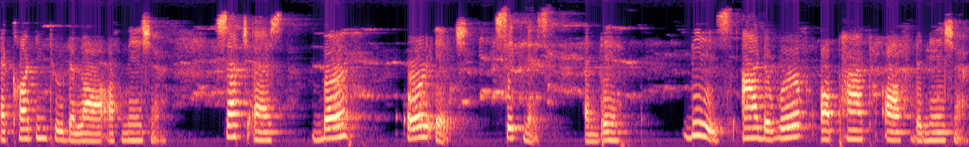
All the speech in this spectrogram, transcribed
according to the law of nature such as birth old age sickness and death these are the work or part of the nature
